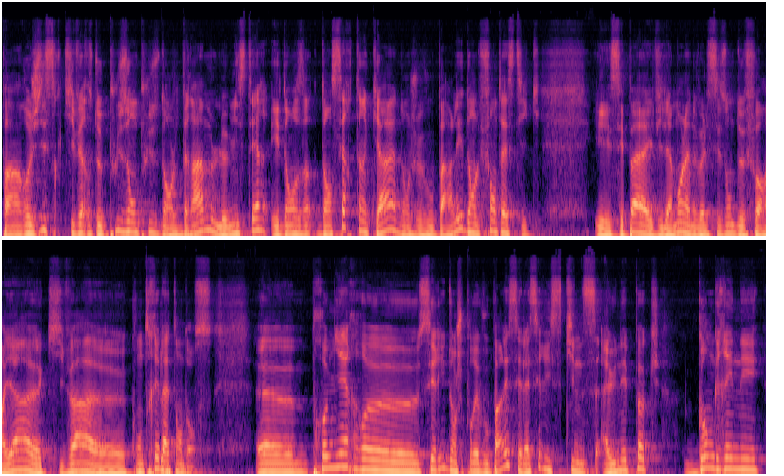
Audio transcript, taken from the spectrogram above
par un registre qui verse de plus en plus dans le drame, le mystère et dans, certains cas, dont je vais vous parler, dans le fantastique. Et c'est pas évidemment la nouvelle saison d'Euphoria euh, qui va euh, contrer la tendance. Euh, première série dont je pourrais vous parler, c'est la série Skins. À une époque gangrénée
